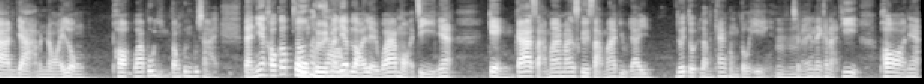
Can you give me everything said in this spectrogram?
การหย่ามันน้อยลง เพราะว่าผู้หญิงต้องพึ่งผู้ชาย แต่เนี่ยเขาก็ปูพื้นมาเรียบร้อยเลยว่าหมอจีเนี่ย เก่งกล้าสามารถมากคือสามารถอยู่ได้ด้วยตัวลำแข้งของตัวเองอือฮึใช่ไหมในขณะที่พ่อเนี่ย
